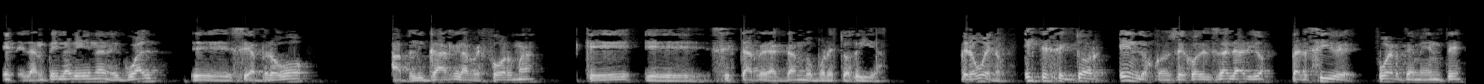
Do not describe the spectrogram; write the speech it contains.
delante de la arena, en el cual eh, se aprobó aplicar la reforma que eh, se está redactando por estos días. Pero bueno, este sector en los consejos del salario percibe fuertemente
